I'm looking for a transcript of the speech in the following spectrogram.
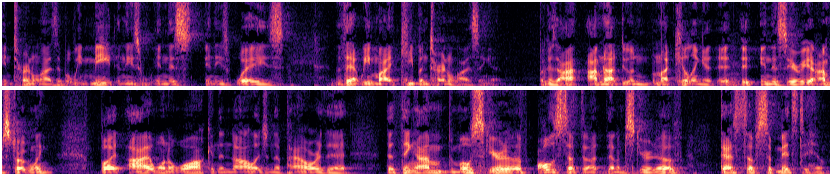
internalize it, but we meet in these in this in these ways that we might keep internalizing it. Because I, I'm not doing, I'm not killing it, it, it in this area. I'm struggling, but I want to walk in the knowledge and the power that the thing I'm the most scared of, all the stuff that, I, that I'm scared of, that stuff submits to Him.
